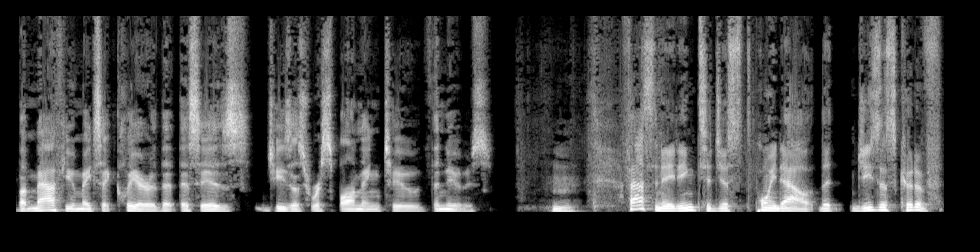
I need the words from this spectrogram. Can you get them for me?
But Matthew makes it clear that this is Jesus responding to the news. Hmm. Fascinating to just point out that Jesus could have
